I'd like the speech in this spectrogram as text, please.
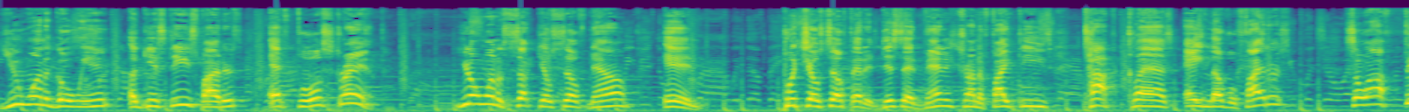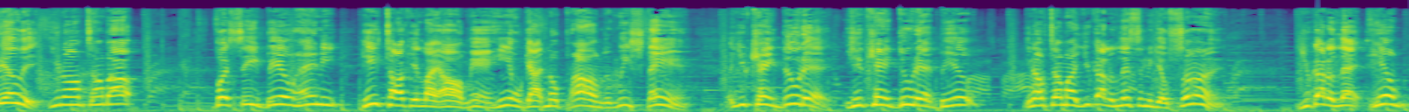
You want to go in against these fighters at full strength. You don't want to suck yourself down and put yourself at a disadvantage trying to fight these top class A level fighters. So I feel it. You know what I'm talking about? But see, Bill Haney, he talking like, oh man, he don't got no problems and we stand. You can't do that. You can't do that, Bill. You know what I'm talking about? You got to listen to your son. You got to let him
